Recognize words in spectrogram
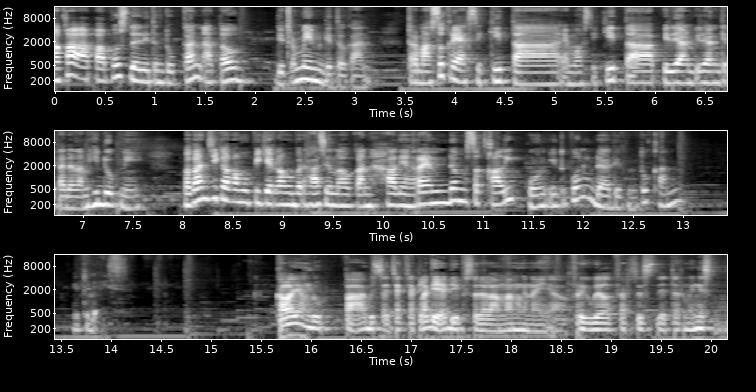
maka apa pun sudah ditentukan atau determine gitu kan. Termasuk reaksi kita, emosi kita, pilihan-pilihan kita dalam hidup nih. Bahkan jika kamu pikir kamu berhasil melakukan hal yang random sekalipun, itu pun udah ditentukan. Gitu guys. Kalau yang lupa bisa cek-cek lagi ya di episode lama mengenai uh, free will versus determinisme.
